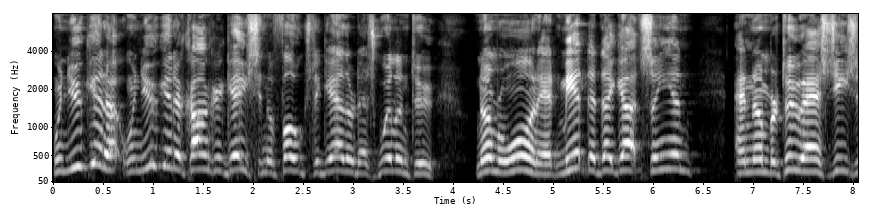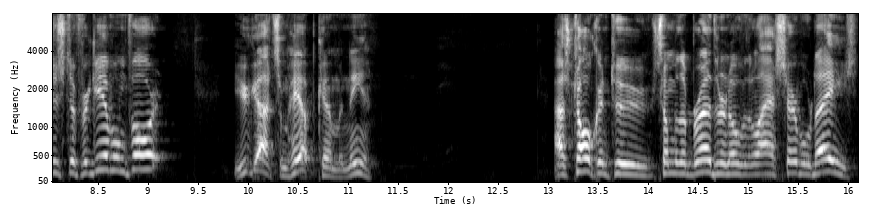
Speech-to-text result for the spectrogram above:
When you get a when you get a congregation of folks together that's willing to number one admit that they got sin, and number two ask Jesus to forgive them for it, you got some help coming in. I was talking to some of the brethren over the last several days,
